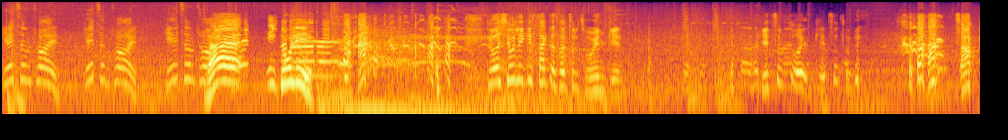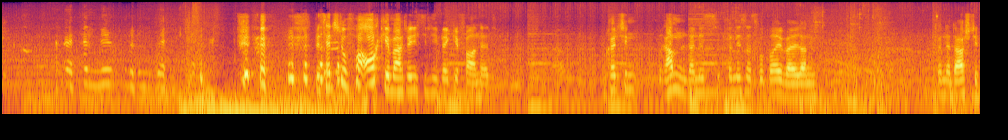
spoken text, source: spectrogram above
geh zum Toy! Geh zum Toy! Geh zum Toy! Nein, nein nicht Juli! du hast Juli gesagt, er soll zum Toy gehen. geh zum Toy, geh zum Toy. Zack! Nimm ihn weg. das hättest du vorher auch gemacht, wenn ich dich nicht weggefahren hätte. Du kannst ihn rammen, dann ist, dann ist das vorbei, weil dann... Wenn er da steht,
